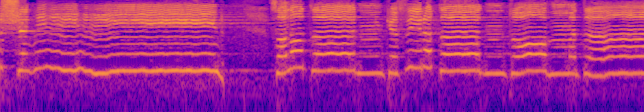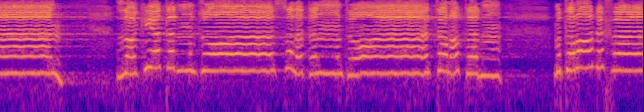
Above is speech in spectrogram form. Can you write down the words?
الشهيد صلاة كثيرة تامة زاكية متواصلة متواترة الذكران فأنت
